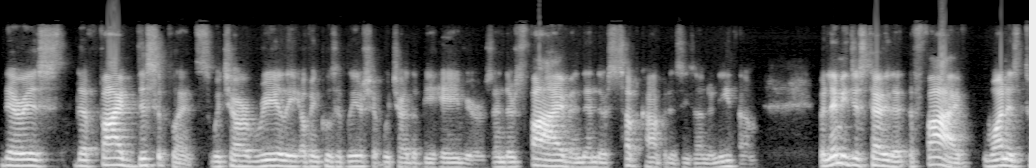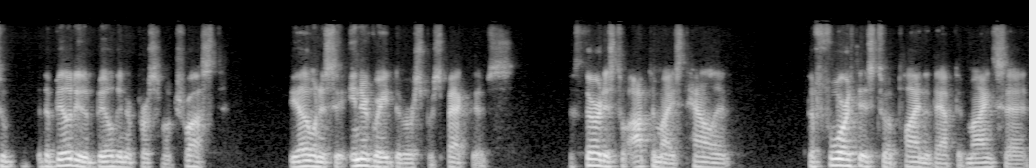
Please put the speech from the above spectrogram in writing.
there is the five disciplines, which are really of inclusive leadership, which are the behaviors. And there's five, and then there's sub competencies underneath them. But let me just tell you that the five one is to the ability to build interpersonal trust. The other one is to integrate diverse perspectives. The third is to optimize talent. The fourth is to apply an adaptive mindset.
